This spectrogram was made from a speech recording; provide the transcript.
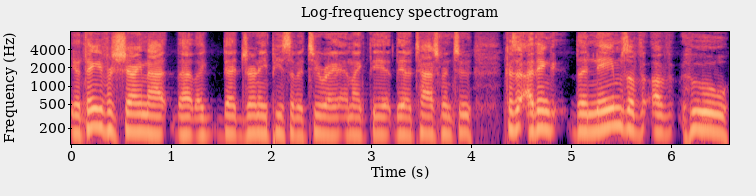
know, thank you for sharing that that like that journey piece of it too, right? And like the the attachment to because I think the names of of who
